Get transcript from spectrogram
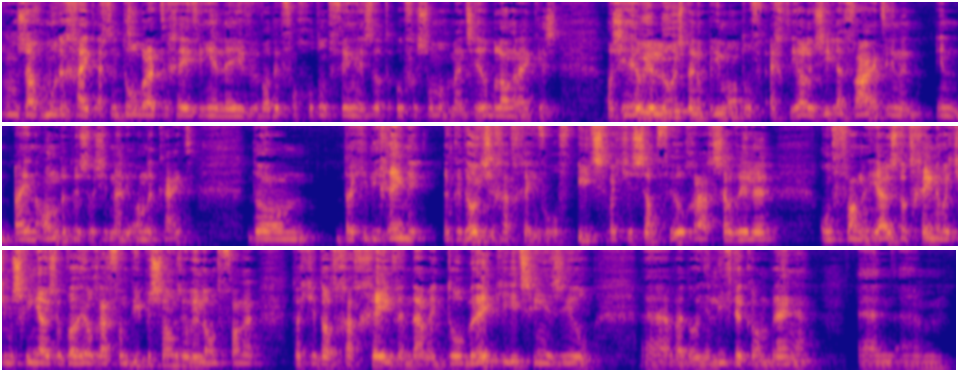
om zachtmoedigheid echt een doorbraak te geven in je leven, wat ik van God ontving, is dat ook voor sommige mensen heel belangrijk is als je heel jaloers bent op iemand of echt jaloezie ervaart in in, bij een ander, dus als je naar die ander kijkt, dan dat je diegene een cadeautje gaat geven of iets wat je zelf heel graag zou willen ontvangen. Juist datgene wat je misschien juist ook wel heel graag van die persoon zou willen ontvangen, dat je dat gaat geven. En daarmee doorbreek je iets in je ziel, uh, waardoor je liefde kan brengen. En um,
